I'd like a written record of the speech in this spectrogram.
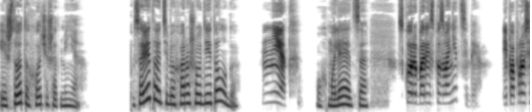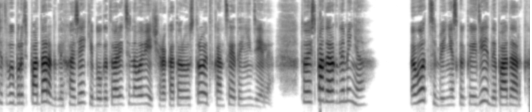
И что ты хочешь от меня? Посоветовать тебе хорошего диетолога? Нет, ухмыляется. Скоро Борис позвонит тебе и попросит выбрать подарок для хозяйки благотворительного вечера, который устроит в конце этой недели. То есть подарок для меня. Вот тебе несколько идей для подарка.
